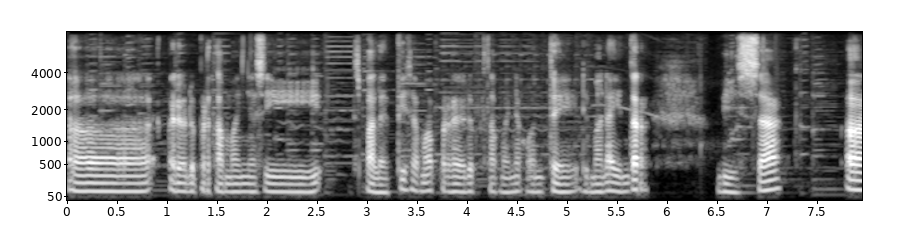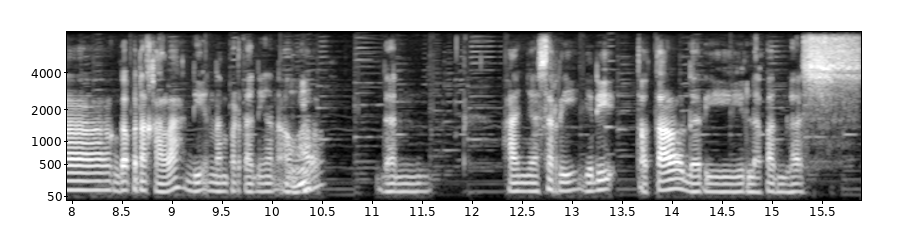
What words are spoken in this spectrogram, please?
eh, periode pertamanya si Spalletti sama periode pertamanya Conte di mana Inter bisa eh, nggak pernah kalah di enam pertandingan Mhm. awal dan hanya seri jadi total dari 18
